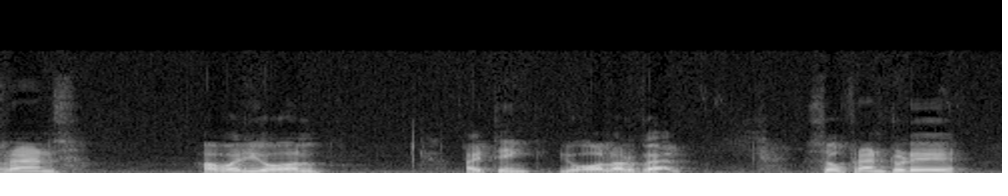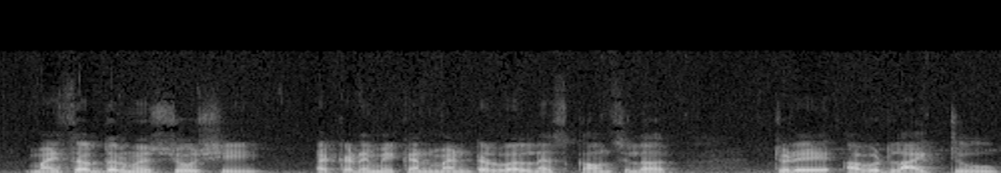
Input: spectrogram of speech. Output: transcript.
friends. How are you all? I think you all are well. So, friend, today myself Dharmesh Joshi, academic and mental wellness counselor. Today, I would like to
